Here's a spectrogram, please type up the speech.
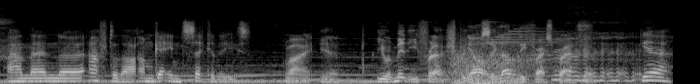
And then uh, after that, I'm getting sick of these. Right. Yeah. You were minty fresh, but you Yo, were sick. lovely fresh breath. Yeah.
